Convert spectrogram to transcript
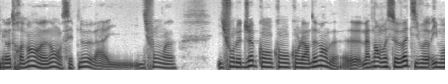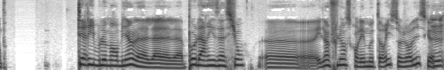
Mais autrement, non, ces pneus, bah, ils, ils font, ils font le job qu'on qu'on- qu'on leur demande. Euh, maintenant, moi, ce vote, il, va- il montre terriblement bien la, la- la polarisation euh, et l'influence qu'ont les motoristes aujourd'hui. Parce que Mm.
